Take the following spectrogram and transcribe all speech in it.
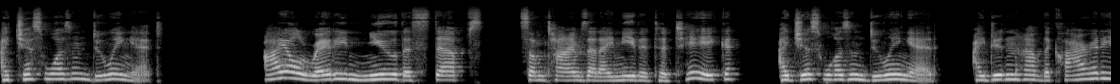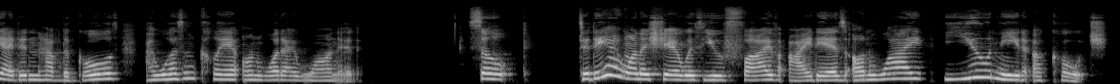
I just wasn't doing it. I already knew the steps sometimes that I needed to take. I just wasn't doing it. I didn't have the clarity. I didn't have the goals. I wasn't clear on what I wanted. So today I want to share with you five ideas on why you need a coach.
